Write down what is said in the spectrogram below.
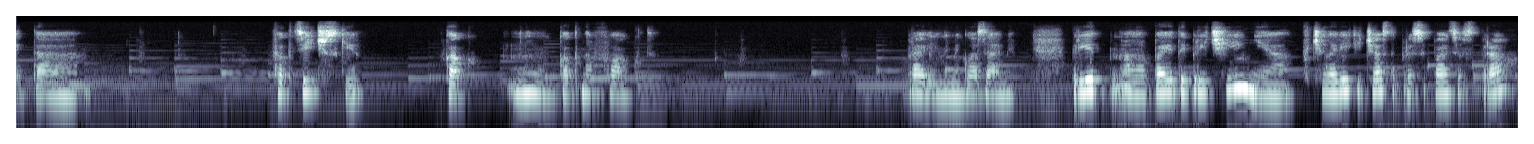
это фактически, как, ну, как на факт, правильными глазами. При, а, по этой причине в человеке часто просыпается страх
